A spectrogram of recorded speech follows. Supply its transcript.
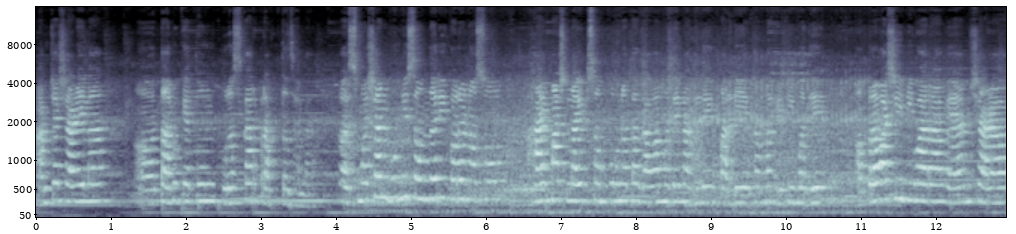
आमच्या शाळेला तालुक्यातून पुरस्कार प्राप्त झाला. स्मशानभूमी सौंदर्यीकरण असो हाय लाइट संपूर्णतः गावामध्ये लागले पारडी एकांबा हेटीमध्ये प्रवासी निवारा व्यायामशाळा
